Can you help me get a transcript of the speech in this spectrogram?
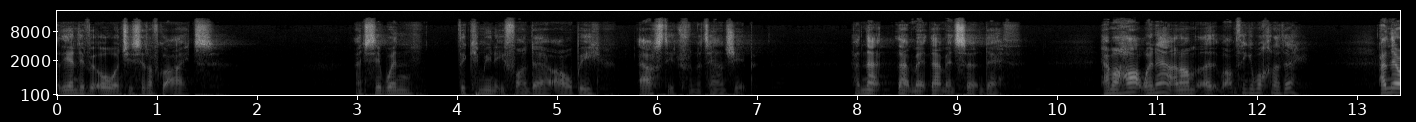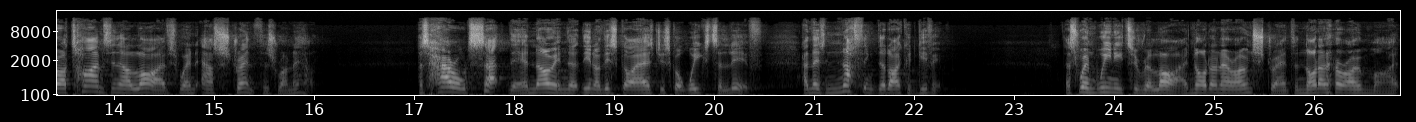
at the end of it all, and she said, I've got AIDS. And she said, when the community find out, I'll be ousted from the township. And that, that, meant, that meant certain death. And my heart went out, and I'm, uh, I'm thinking, what can I do? And there are times in our lives when our strength has run out. As Harold sat there knowing that, you know, this guy has just got weeks to live and there's nothing that I could give him. That's when we need to rely not on our own strength and not on our own might,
